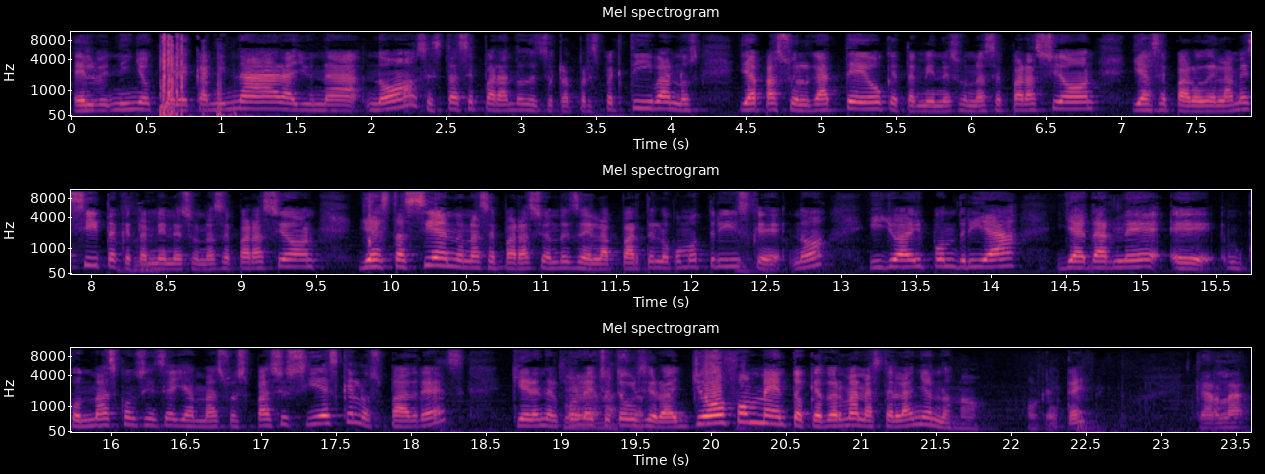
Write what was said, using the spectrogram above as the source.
el niño quiere caminar, hay una, ¿no? Se está separando desde otra perspectiva, nos, ya pasó el gateo, que también es una separación, ya se paró de la mesita, que también es una separación, ya está haciendo una separación desde la parte locomotriz, que, ¿no? Y yo ahí pondría ya darle eh, con más conciencia ya más su espacio, si es que los padres quieren el colecho, te voy a decir, yo fomento que duerman hasta el año, no. No, ok. okay. Carla,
